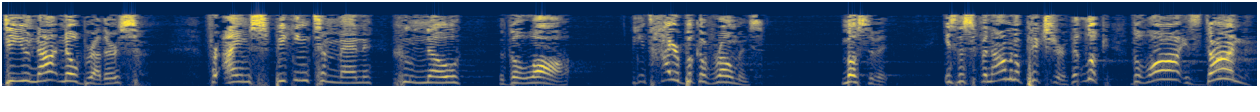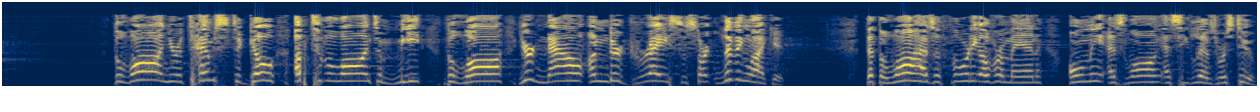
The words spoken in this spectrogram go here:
do you not know, brothers? For I am speaking to men who know the law. The entire book of Romans, most of it, is this phenomenal picture that look, the law is done. The law and your attempts to go up to the law and to meet the law, you're now under grace, so start living like it. That the law has authority over a man only as long as he lives. Verse 2.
